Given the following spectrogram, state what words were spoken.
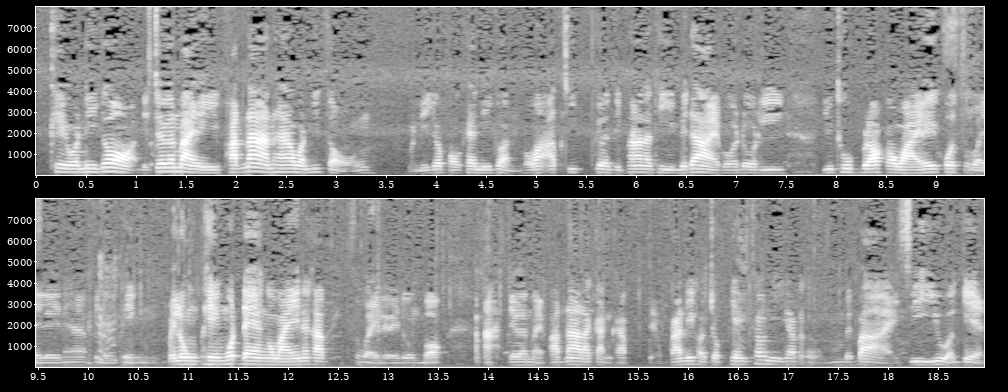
โอเควันนี้ก็เดี๋ยวเจอกันใหม่พัดหน้านะฮะ วันที่สอง วันนี้ก็พอแค่นี้ก่อน เพราะว่าอัพคลิปเกินสิบห้านาทีไม่ได้ เพราะว่าโดน YouTube บล็อกเอาไว้โคตรสวยเลยนะฮะไปลงเพลงไปลงเพลงมดแดงเอาไว้นะครับ สวยเลยโดนบล็อก อะ เจอกันใหม่พัดหน้าแล้วกันครับ เดี๋ยวพัดนี้ขอจบเพียงเท่านี้ครับผม บ๊ายบาย see you again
